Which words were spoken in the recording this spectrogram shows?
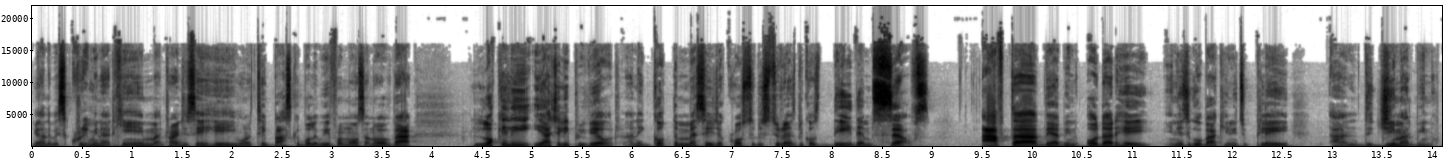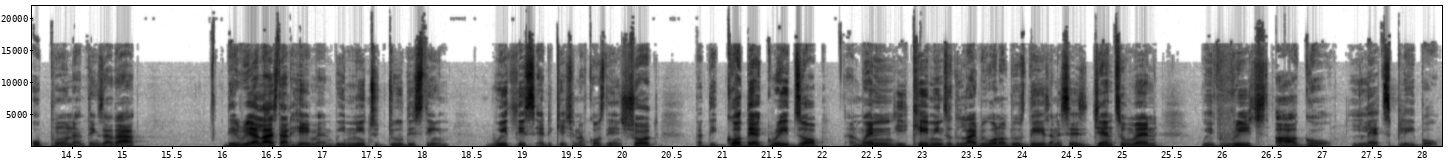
you know, they were screaming at him and trying to say, hey, you want to take basketball away from us and all of that. Luckily, he actually prevailed and he got the message across to the students because they themselves, after they had been ordered, hey, you need to go back, you need to play, and the gym had been open and things like that, they realized that, hey, man, we need to do this thing with this education. Of course, they ensured that they got their grades up. And when he came into the library one of those days and he says, gentlemen, We've reached our goal. Let's play ball.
